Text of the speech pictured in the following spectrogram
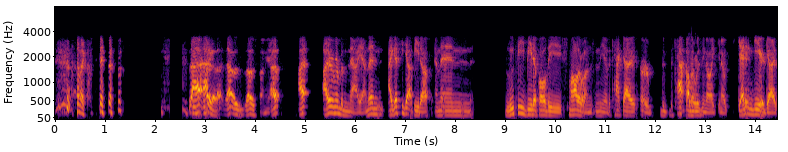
on a cliff. I, I don't know. That, that was that was funny. I I I remember them now. Yeah, and then I guess he got beat up, and then Luffy beat up all the smaller ones, and you know the cat guy or the, the cat butler was you know like you know get in gear, guys.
